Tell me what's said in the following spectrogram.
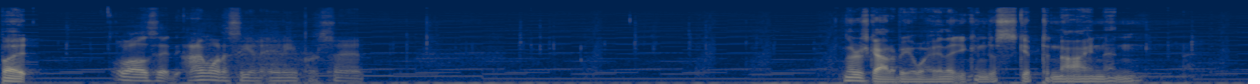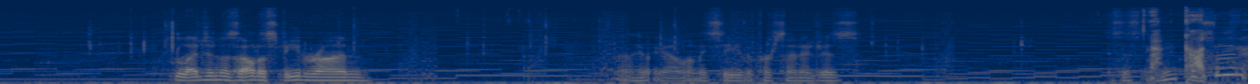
but Well, is it? I want to see an any percent. there's got to be a way that you can just skip to nine and. Legend of Zelda speed run. Oh, here we go. Let me see the percentages. Is this any God. percent?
